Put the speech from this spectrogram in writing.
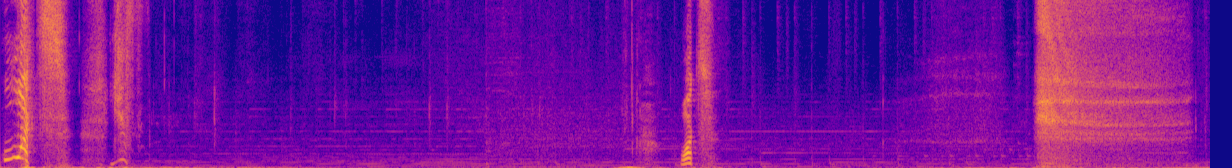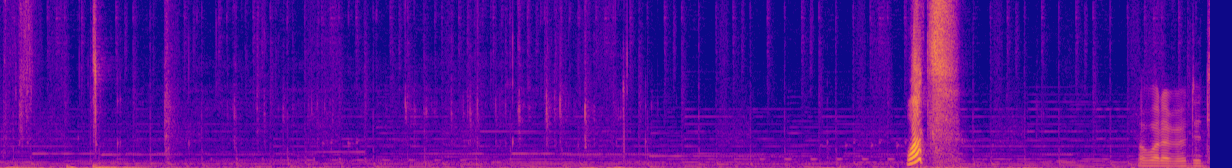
What? You. What? What? But whatever, dude.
